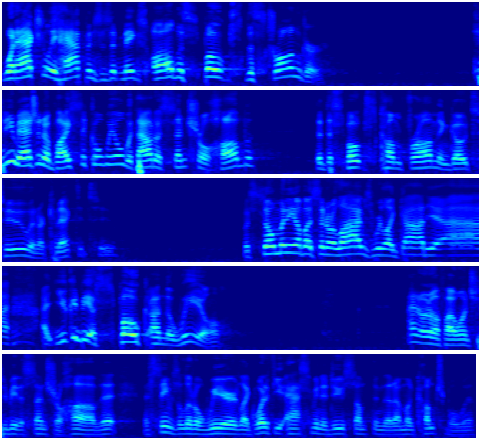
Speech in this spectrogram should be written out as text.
what actually happens is it makes all the spokes the stronger. Can you imagine a bicycle wheel without a central hub that the spokes come from and go to and are connected to? But so many of us in our lives, we're like, God, yeah, you can be a spoke on the wheel, I don't know if I want you to be the central hub. That, that seems a little weird. Like, what if you asked me to do something that I'm uncomfortable with?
